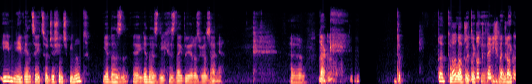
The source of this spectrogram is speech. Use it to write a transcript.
i mniej więcej co 10 minut jeden z, jeden z nich znajduje rozwiązanie. E, tak. Mhm. Do, to, to no dobrze, to dotknęliśmy, trochę,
